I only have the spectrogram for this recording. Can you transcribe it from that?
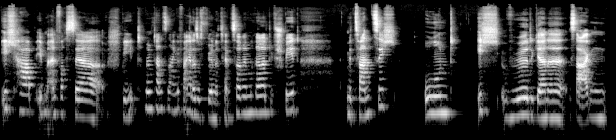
ich habe eben einfach sehr spät mit dem Tanzen angefangen, also für eine Tänzerin relativ spät, mit 20. Und ich würde gerne sagen,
